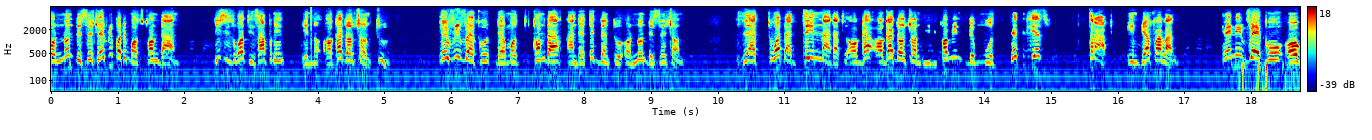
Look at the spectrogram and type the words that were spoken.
unknown destination. Everybody must come down. This is what is happening in Oga Junction too. Every vehicle, they must come down and they take them to unknown destination. That what I'm saying now that Oga, Oga Junction is becoming the most deadliest trap in Biafra land. Any vehicle or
